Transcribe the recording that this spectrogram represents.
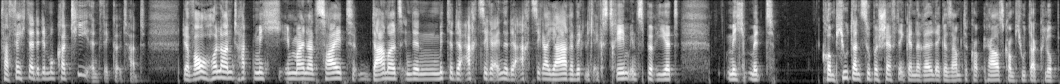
Verfechter der Demokratie entwickelt hat. Der Wow Holland hat mich in meiner Zeit damals in den Mitte der 80er, Ende der 80er Jahre wirklich extrem inspiriert, mich mit Computern zu beschäftigen, generell der gesamte Chaos Computer Club.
